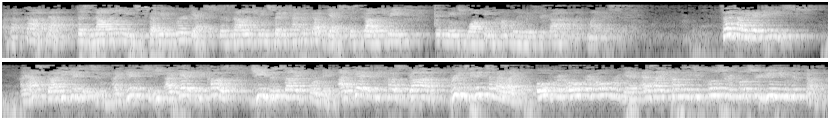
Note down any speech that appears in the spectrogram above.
about God. Now, does knowledge mean study the Word? Yes. Does knowledge mean spending time with God? Yes. Does knowledge mean it means walking humbly with your God, like Micah said? So that's how I get peace. I ask God, He gives it to me. I get it to He, I get it because Jesus died for me. I get it because God brings it into my life over and over and over again as I come into closer and closer union with God.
